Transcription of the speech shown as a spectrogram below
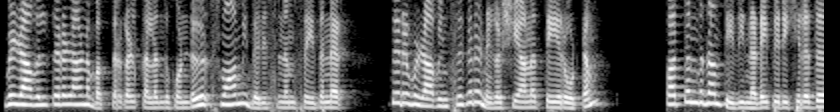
விழாவில் திரளான பக்தர்கள் கலந்து கொண்டு சுவாமி தரிசனம் செய்தனர். திருவிழாவின் சிகர நிகழ்ச்சியான தேரோட்டம் பத்தொன்பதாம் தேதி நடைபெறுகிறது.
